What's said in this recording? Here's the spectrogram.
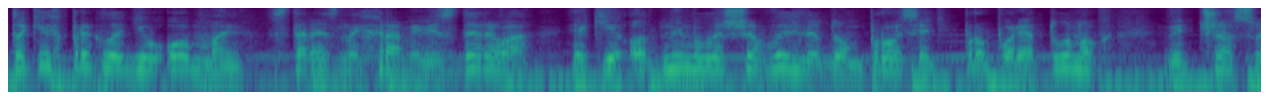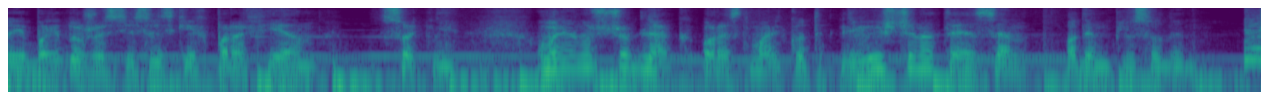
Таких прикладів обмаль старезних храмів із дерева, які одним лише виглядом просять про порятунок від часу і байдужості сільських парафіян. Сотні. Омеляно Щодляк, Орест Малькот, Львівщина, ТСН 1+,1.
